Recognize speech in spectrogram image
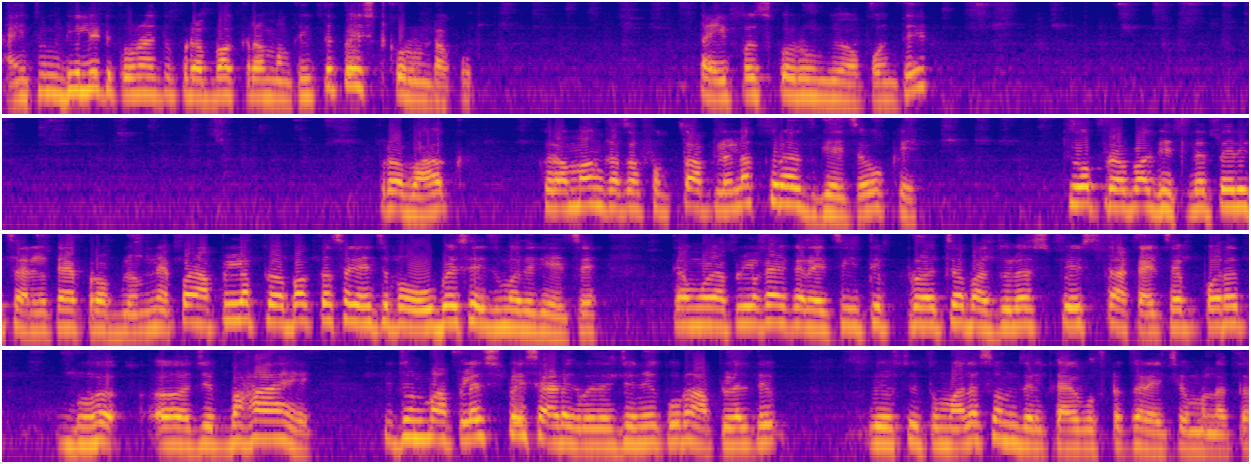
आणि इथून डिलीट करून आता प्रभाग क्रमांक इथे पेस्ट करून टाकू. टाईपच करून घेऊ आपण ते. प्रभाग क्रमांकाचा फक्त आपल्याला क्रच घ्यायचा ओके किंवा प्रभाग घेतला तरी चालेल काय प्रॉब्लेम नाही. पण आपल्याला प्रभाग कसा घ्यायचा? बघा, उभ्या साईजमध्ये मध्ये आहे त्यामुळे आपल्याला काय करायचं? इथे प्रच्या बाजूला स्पेस टाकायचा. परत भ जे बहा आहे तिथून मग आपल्याला स्पेस ॲड करायचा. जेणेकरून आपल्याला ते व्यवस्थित तुम्हाला समजेल काय गोष्ट करायची आहे मला तर.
